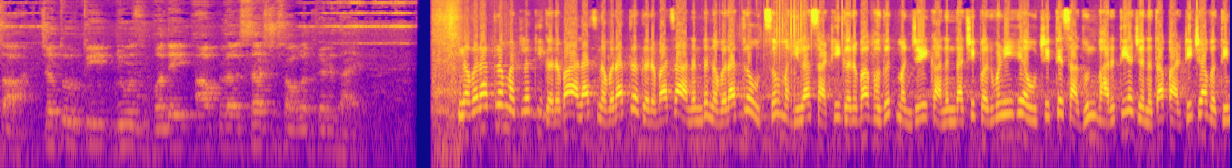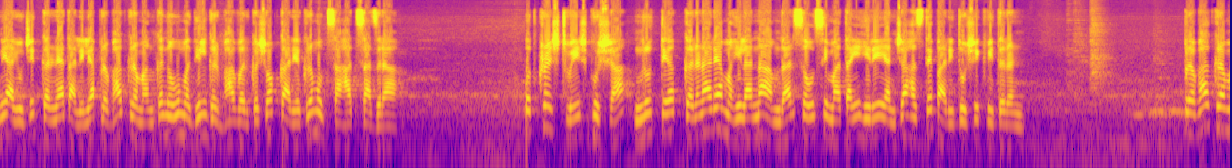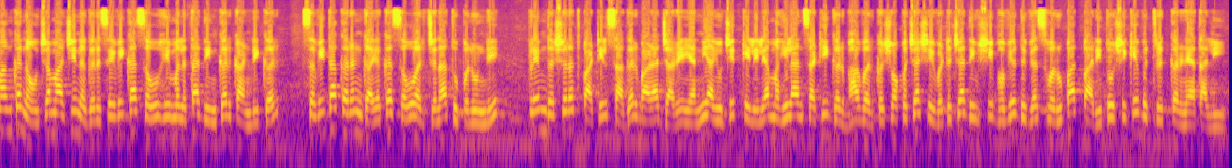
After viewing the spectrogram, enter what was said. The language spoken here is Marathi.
पावसा चतुर्थी न्यूजमध्ये आपलं सर्च स्वागत करीत आहे. नवरात्र म्हटलं की गरबा आलाच. नवरात्र गरबाचा आनंद नवरात्र उत्सव महिलासाठी. गरबा भगत म्हणजे एक आनंदाची पर्वणी हे औचित्य साधून भारतीय जनता पार्टीच्या वतीने आयोजित करण्यात आलेल्या प्रभाग क्रमांक नऊ मधील गरबा वर्कशॉप कार्यक्रम उत्साहात साजरा. उत्कृष्ट वेशभूषा नृत्य करणाऱ्या महिलांना आमदार सौ सीमाताई हिरे यांच्या हस्ते पारितोषिक वितरण. प्रभाग क्रमांक नऊच्या माजी नगरसेविका सौ हेमलता दिनकर कांडेकर सविताकरण गायका सौ अर्चना तुपलुंडे प्रेम दशरथ पाटील सागर बाळा जाळे यांनी आयोजित केलेल्या महिलांसाठी गर्भा वर्कशॉपच्या शेवटच्या दिवशी भव्य दिव्य स्वरूपात पारितोषिके वितरित करण्यात आली.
